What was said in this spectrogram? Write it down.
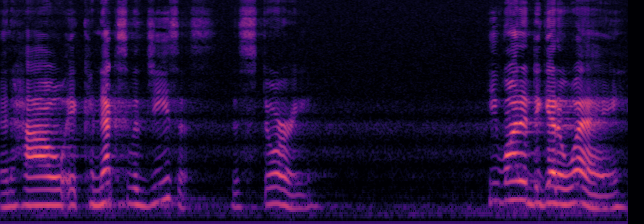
and how it connects with Jesus, this story. He wanted to get away,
